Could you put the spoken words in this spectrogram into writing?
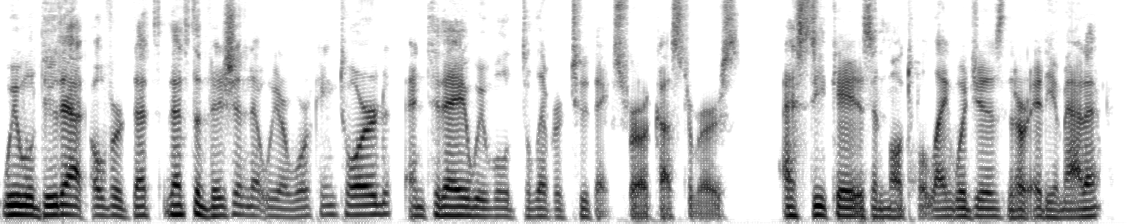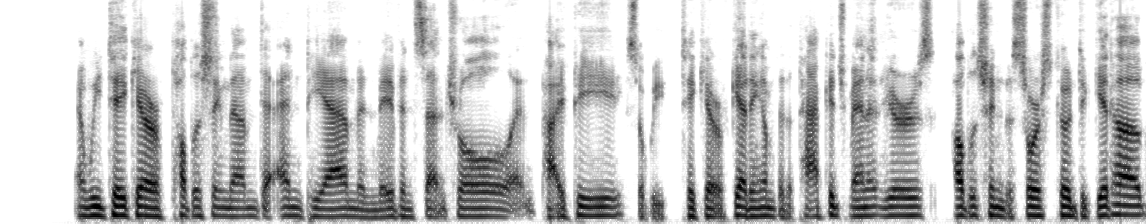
we will do that over. That's, that's the vision that we are working toward. And today we will deliver two things for our customers, SDKs in multiple languages that are idiomatic. And we take care of publishing them to NPM and Maven Central and PyPI. So we take care of getting them to the package managers, publishing the source code to GitHub.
